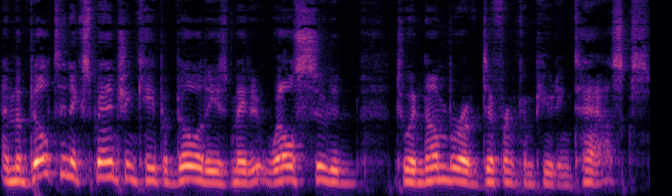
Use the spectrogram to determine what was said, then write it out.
and the built in expansion capabilities made it well suited to a number of different computing tasks.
